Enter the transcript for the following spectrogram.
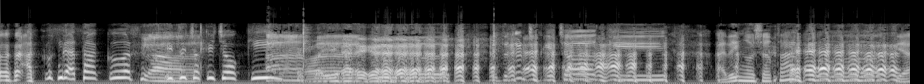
aku nggak takut. Ah. Itu coki-coki. ah Oh, iya, iya. itu kan coki-coki ada yang nggak usah takut ya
